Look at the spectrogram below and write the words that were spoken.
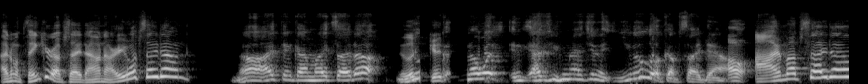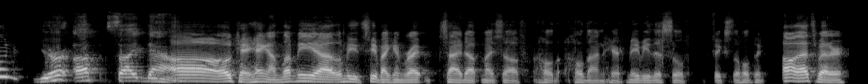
I don't think you're upside down. Are you upside down? No, I think I'm right side up. You look good. You know what? As you mentioned it, you look upside down. Oh, I'm upside down. You're upside down. Oh, okay. Hang on. Let me uh let me see if I can right side up myself. Hold hold on here. Maybe this will fix the whole thing. Oh, that's better.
